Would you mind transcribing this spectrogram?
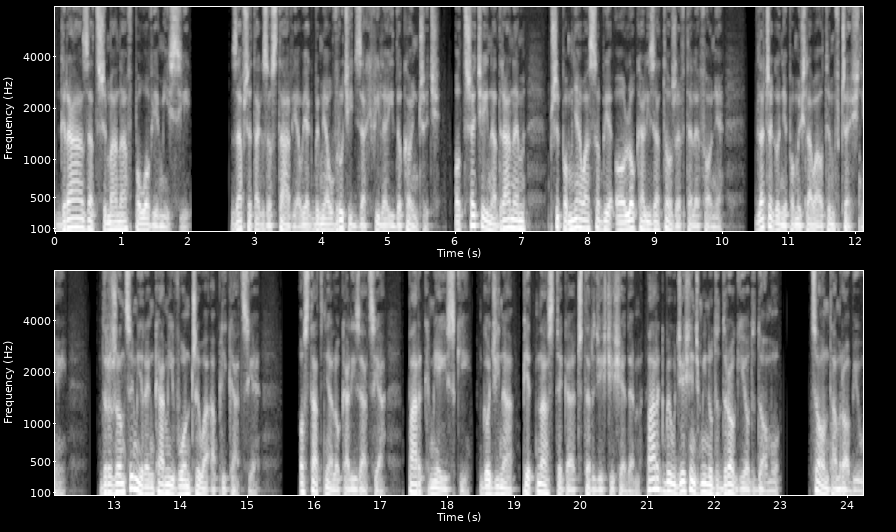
Gra zatrzymana w połowie misji. Zawsze tak zostawiał, jakby miał wrócić za chwilę i dokończyć. O trzeciej nad ranem przypomniała sobie o lokalizatorze w telefonie. Dlaczego nie pomyślała o tym wcześniej? Drżącymi rękami włączyła aplikację. Ostatnia lokalizacja. Park Miejski. Godzina 15.47. Park był 10 minut drogi od domu. Co on tam robił?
